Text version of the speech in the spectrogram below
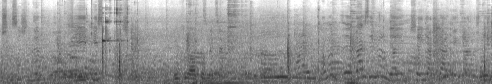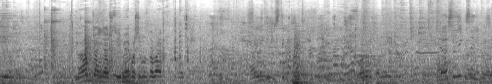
Yakışıklısın şimdi şeyi rahatım. Kısmeti. Ama e, ben seviyorum ya şey yaşlı erkek yani hoşuma gidiyor. Ne yapacaksın yaşlıyı be? Başımızda var. Seninki pislik ama. Ne yapalım? Yaşlı değil ki senin kızın.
